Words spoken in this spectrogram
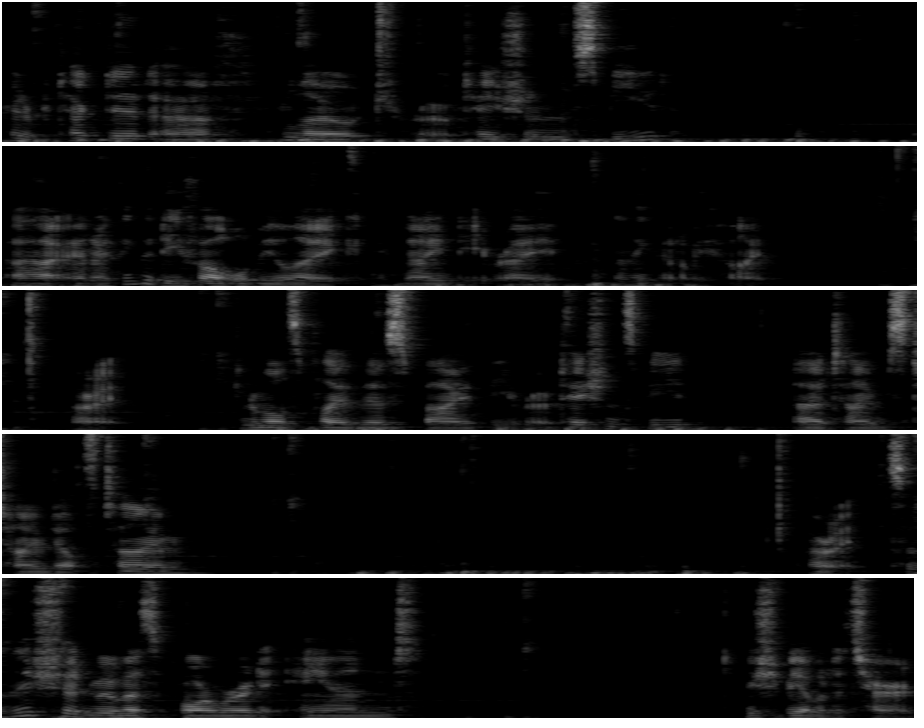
create a protected uh, float rotation speed, uh, and I think the default will be like 90, right? I think that'll be fine. All right, I'm gonna multiply this by the rotation speed uh, times time delta time. All right, so this should move us forward and we should be able to turn.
